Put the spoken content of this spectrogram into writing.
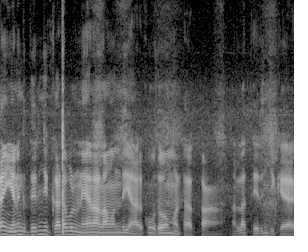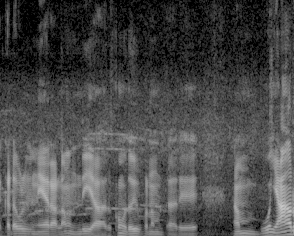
தான் எனக்கு தெரிஞ்சு கடவுள் நேராலாம் வந்து யாருக்கும் உதவ மாட்டார் தான் நல்லா தெரிஞ்சிக்க கடவுள் நேராலாம் வந்து யாருக்கும் உதவி பண்ண மாட்டார். நம் யார்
